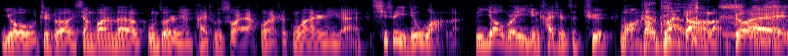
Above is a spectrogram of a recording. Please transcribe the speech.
有这个相关的工作人员，派出所呀，或者是公安人员，其实已经晚了。你要不然已经开始去网上转账了，对，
